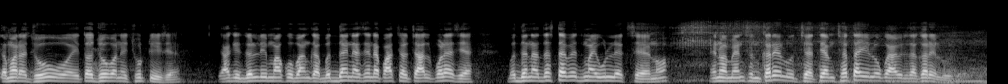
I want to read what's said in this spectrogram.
તમારે જોવું હોય તો જોવાની છૂટી છે. આખી ગલ્લીમાં આખું બાંધકામ, બધાના છે એના પાછળ ચાલ પડે છે. બધાના દસ્તાવેજમાં ઉલ્લેખ છે એનો. એનો મેન્શન કરેલું જ છે. તેમ છતાં એ લોકો આવી રીતે કરેલું છે.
